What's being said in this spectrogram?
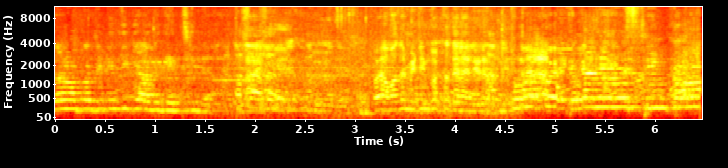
জনপ্রতিনিধিকে আমি দেখছি না। আমাদের মিটিং করতে দেন তোমরা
